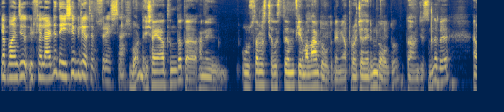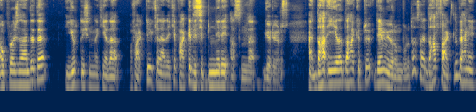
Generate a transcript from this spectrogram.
yabancı ülkelerde değişebiliyor tabii süreçler. Bu arada iş hayatında da hani uluslararası çalıştığım firmalar da oldu benim ya projelerim de oldu daha öncesinde ve hani o projelerde de yurt dışındaki ya da farklı ülkelerdeki farklı disiplinleri aslında görüyoruz. Hani daha iyi ya da daha kötü demiyorum burada. Sadece daha farklı ve hani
